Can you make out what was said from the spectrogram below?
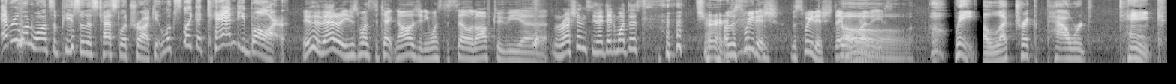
Everyone wants a piece of this Tesla truck. It looks like a candy bar. Either that or he just wants the technology and he wants to sell it off to the uh, Russians. You think they'd want this? Sure. Or the Swedish? The Swedish. They want one of these. these. Wait, electric powered tank.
